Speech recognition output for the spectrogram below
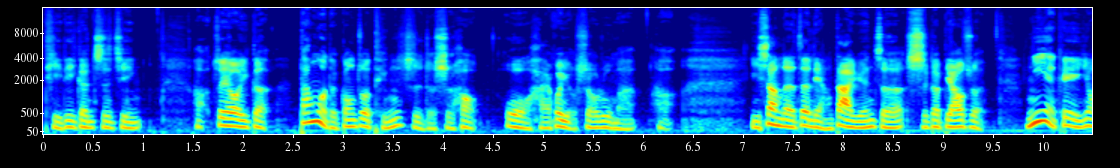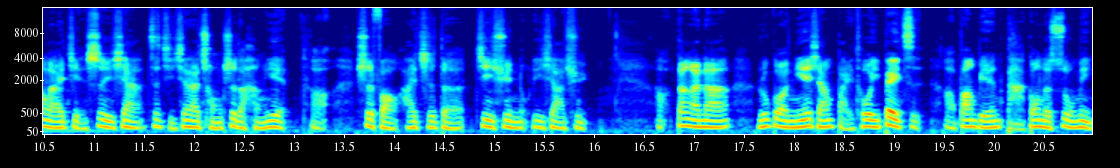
体力跟资金。好，最后一个，当我的工作停止的时候，我还会有收入吗？好，以上的这两大原则，十个标准，你也可以用来检视一下自己现在从事的行业啊，是否还值得继续努力下去。好，当然呢，如果你也想摆脱一辈子啊帮别人打工的宿命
